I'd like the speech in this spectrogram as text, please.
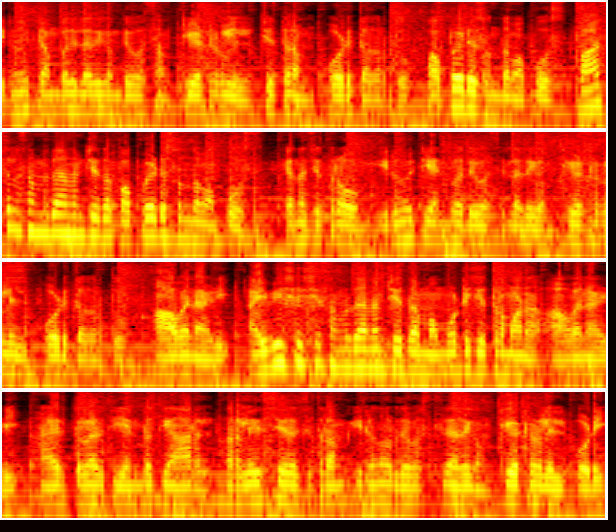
ഇരുന്നൂറ്റി അമ്പതിലധികം ദിവസം തിയേറ്ററുകളിൽ ചിത്രം ഓടിത്തകർത്തു. പപ്പയുടെ സ്വന്തം അപ്പൂസ്. ഫാസിൽ സംവിധാനം ചെയ്ത പപ്പയുടെ സ്വന്തം അപ്പൂസ് എന്ന ചിത്രവും ഇരുന്നൂറ്റി അൻപത് ദിവസത്തിലധികം തിയേറ്ററുകളിൽ ഓടിത്തകർത്തു. ആവനാഴി. ഐ വി ശശി സംവിധാനം ചെയ്ത മമ്മൂട്ടി ചിത്രമാണ് ആവനാഴി. ആയിരത്തി തൊള്ളായിരത്തി എൺപത്തി ആറിൽ റിലീസ് ചെയ്ത ചിത്രം ഇരുന്നൂറ് ദിവസത്തിലധികം തിയേറ്ററുകളിൽ ഓടി.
